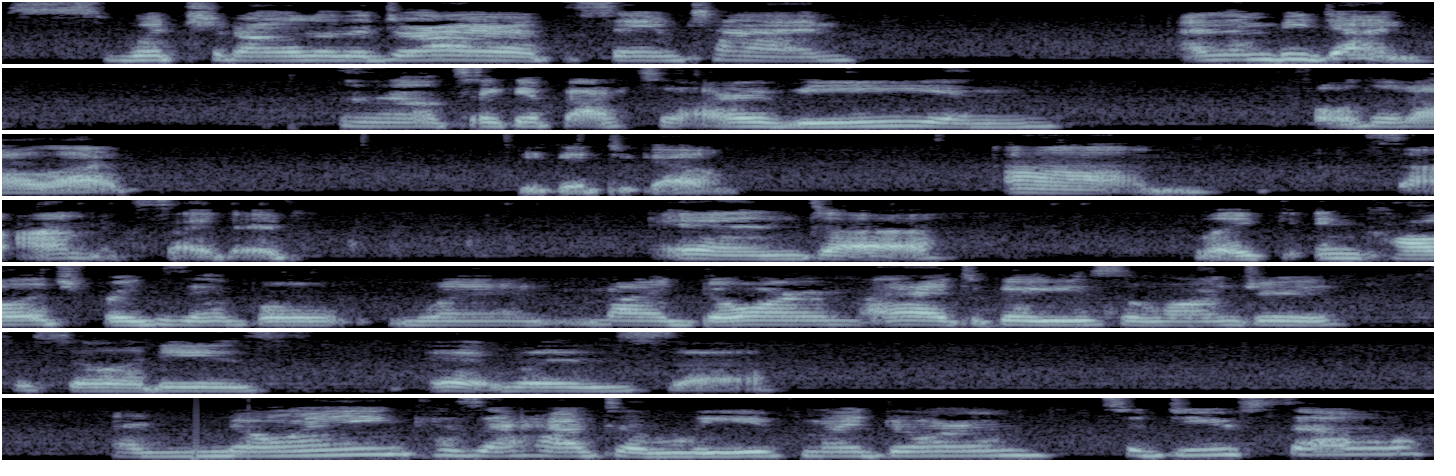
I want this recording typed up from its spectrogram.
switch it all to the dryer at the same time, and then be done. And then I'll take it back to the RV and fold it all up, be good to go. Um, so I'm excited. And uh, like in college, for example, when my dorm, I had to go use the laundry facilities. It was uh, annoying because I had to leave my dorm to do so,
